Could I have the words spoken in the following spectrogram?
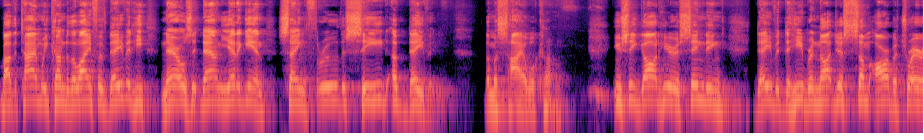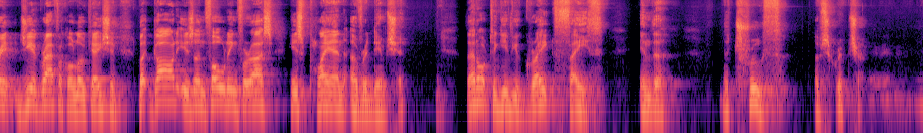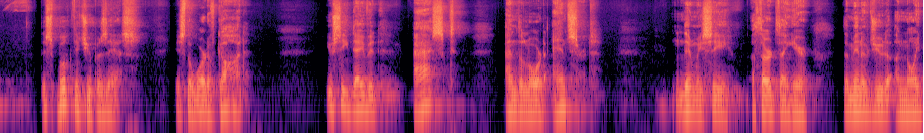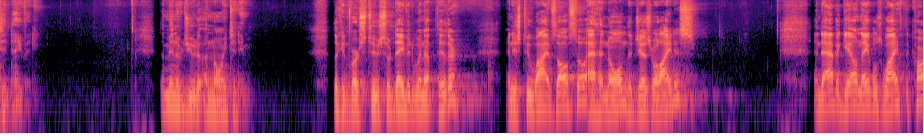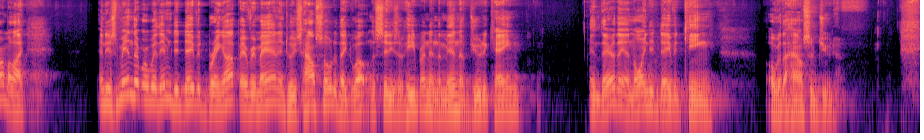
By the time we come to the life of David, he narrows it down yet again, saying through the seed of David, the Messiah will come. You see, God here is sending David to Hebron, not just some arbitrary geographical location, but God is unfolding for us his plan of redemption. That ought to give you great faith in the, the truth of Scripture. This book that you possess is the Word of God. You see, David asked, and the Lord answered. then we see a third thing here the men of Judah anointed David. The men of Judah anointed him. Look at verse 2. So David went up thither, and his two wives also, Ahinoam the Jezreelitess, and Abigail, Nabal's wife, the Carmelite. And his men that were with him did David bring up, every man into his household, and they dwelt in the cities of Hebron, and the men of Judah came. And there they anointed David king over the house of Judah.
